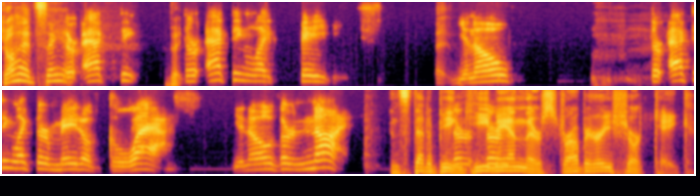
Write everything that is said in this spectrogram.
Go ahead, say it. they're acting The- they're acting like babies. Uh, You know? They're acting like they're made of glass. You know, they're not. Instead of being they're- He Man, they're strawberry shortcake.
